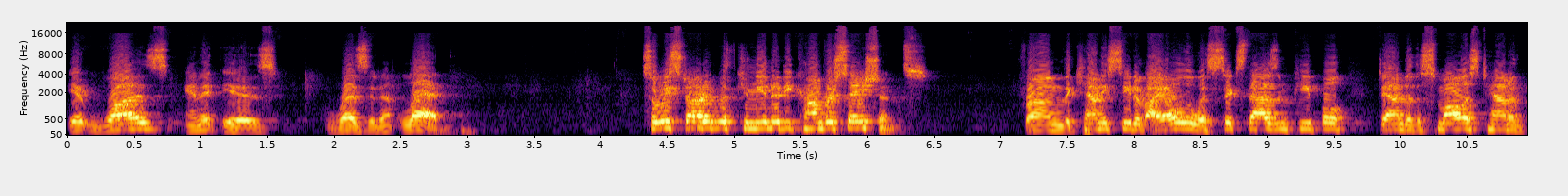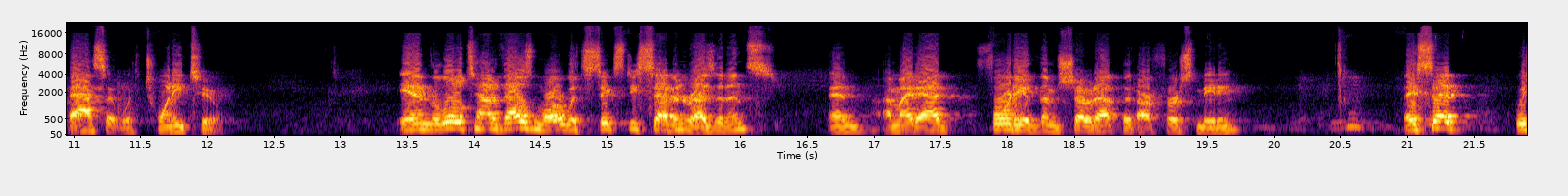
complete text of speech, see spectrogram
It was and it is resident led. So we started with community conversations from the county seat of Iola with 6,000 people down to the smallest town of Bassett with 22. In the little town of Elsmore with 67 residents, and I might add 40 of them showed up at our first meeting. They said, we,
